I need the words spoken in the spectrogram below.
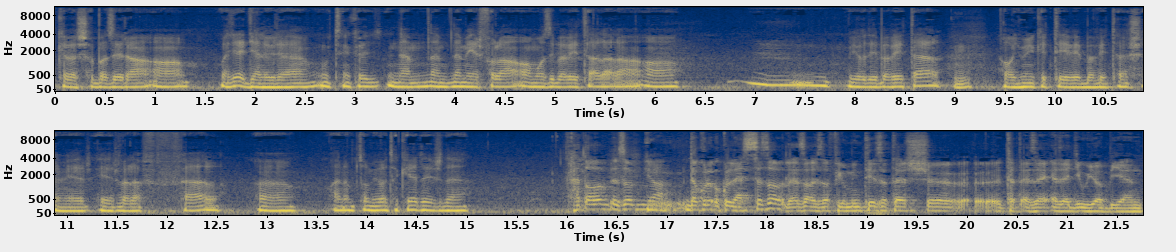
kevesebb azért a, a vagy egyelőre úgy tűnik, hogy nem, nem, nem ér fel a, a mozi bevétellel a, a VOD bevétel, hmm. ahogy mondjuk egy TV bevétel sem ér, ér vele fel. Uh, már nem tudom, mi volt a kérdés, de Hát a, ez a, ja. de akkor, akkor lesz ez a, ez a, ez a filmintézetes, tehát ez, ez egy újabb ilyen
